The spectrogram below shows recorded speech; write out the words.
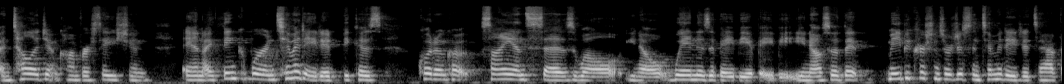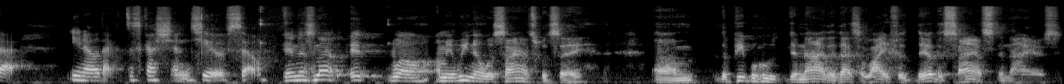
intelligent conversation. And i think we're intimidated because quote unquote science says, well, you know, when is a baby a baby? You know, so that maybe Christians are just intimidated to have that, you know, that discussion too. So and it's not it. Well, I mean, we know what science would say. Um, the people who deny that that's life, they're the science deniers.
